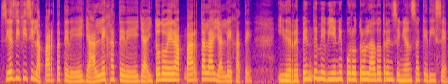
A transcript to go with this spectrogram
si es difícil, apártate de ella, aléjate de ella, y todo era apártala y aléjate. Y de repente me viene por otro lado otra enseñanza que dice,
